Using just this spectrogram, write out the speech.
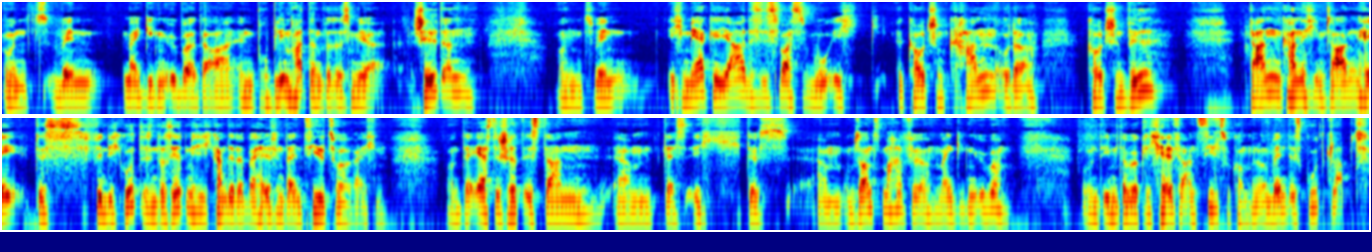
Und wenn mein Gegenüber da ein Problem hat, dann wird es mir schildern. Und wenn ich merke, ja, das ist was, wo ich coachen kann oder coachen will, dann kann ich ihm sagen, hey, das finde ich gut, das interessiert mich, ich kann dir dabei helfen, dein Ziel zu erreichen. Und der erste Schritt ist dann, ähm, dass ich das ähm, umsonst mache für mein Gegenüber und ihm da wirklich helfe, ans Ziel zu kommen. Und wenn das gut klappt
